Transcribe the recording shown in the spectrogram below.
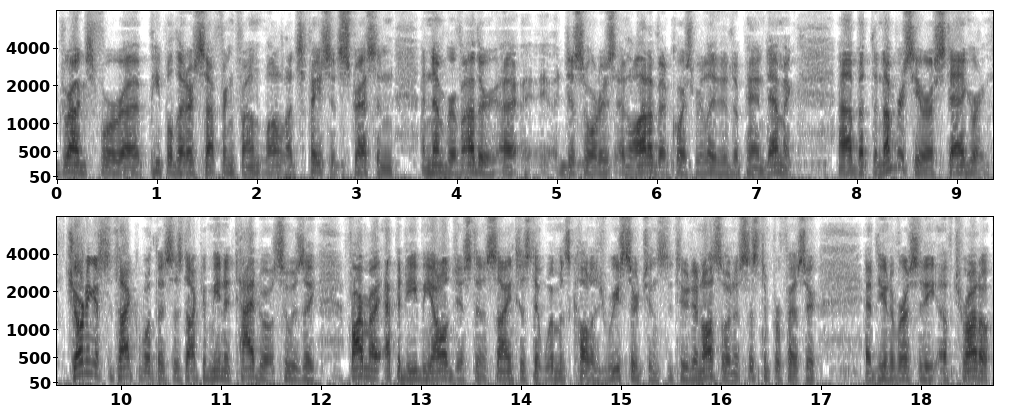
drugs for uh, people that are suffering from, well, let's face it, stress and a number of other uh, disorders, and a lot of it, of course, related to the pandemic. Uh, but the numbers here are staggering. Joining us to talk about this is Dr. Mina Tadrous, who is a pharma epidemiologist and a scientist at Women's College Research Institute, and also an assistant professor at the University of Toronto.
